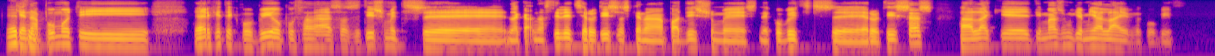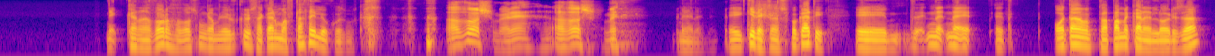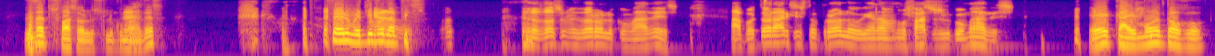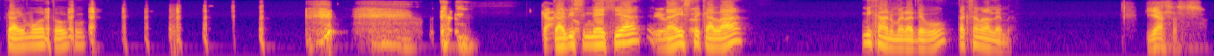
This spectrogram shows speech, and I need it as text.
Και να πούμε ότι έρχεται εκπομπή όπου θα σας ζητήσουμε τις, ε, να, να στείλετε τις ερωτήσεις σας και να απαντήσουμε στην εκπομπή τις ε, ερωτήσεις σας, αλλά και ετοιμάζουμε και μια live εκπομπή. Ναι, κανένα δώρο θα δώσουμε, καμιά θα κάνουμε αυτά θέλει ο κόσμος. Θα δώσουμε ρε, θα δώσουμε. ναι, ναι. ναι. Ε, κοίταξε, να σου πω κάτι. Ε, ναι, ναι, ε, όταν θα πάμε κανελόριζα, δεν θα τους φάσω όλους τους λουκουμάδες. Ναι. Φέρουμε τίποτα πίσω. Θα δώσουμε δώρο λουκουμάδες. Από τώρα άρχισε το πρόλογο για να μου φάσει τους λουκουμάδες. Ε, καημό το έχω. Καημό το έχω. Καλή συνέχεια. Να είστε καλά. Μην χάνουμε ραντεβού. Τα ξαναλέμε. Γεια σας.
